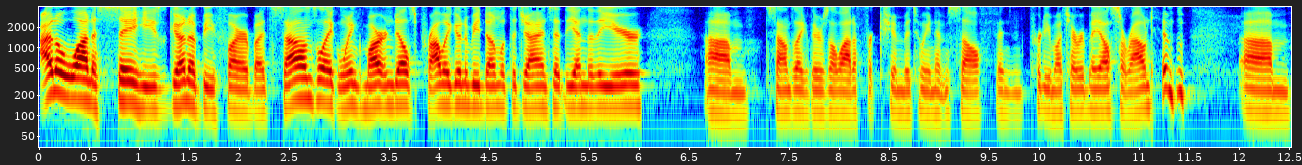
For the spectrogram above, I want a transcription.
I don't want to say he's gonna be fired, but it sounds like Wink Martindale's probably going to be done with the Giants at the end of the year. Um, sounds like there's a lot of friction between himself and pretty much everybody else around him. um,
